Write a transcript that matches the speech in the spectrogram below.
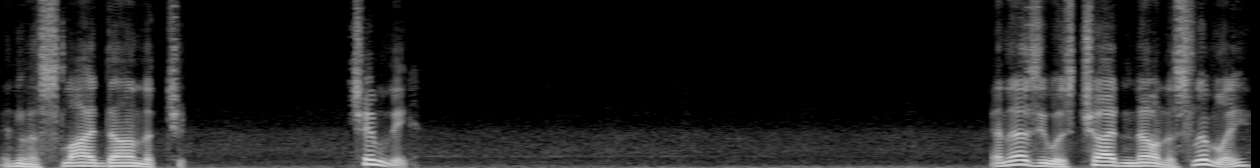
and going to slide down the ch chimney. And as he was chiding down the slimly,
